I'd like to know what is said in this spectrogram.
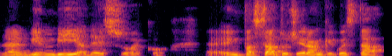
L'Airbnb adesso, ecco, eh, in passato c'era anche questa,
